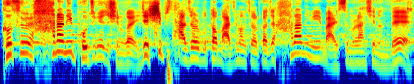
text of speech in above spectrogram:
그것을 하나님 보증해 주시는 거예요. 이제 14절부터 마지막 절까지 하나님이 말씀을 하시는데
